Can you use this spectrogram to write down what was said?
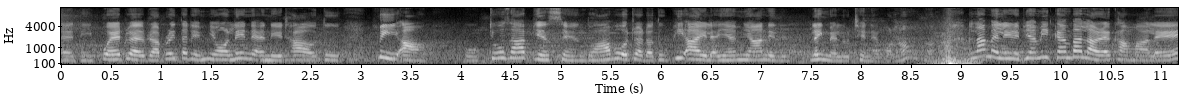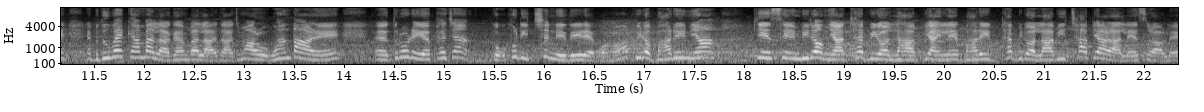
အဲဒီပွဲအတွက်ဒါပြိသက်တွေမျှော်လင့်တဲ့အနေအထားကိုသူမှီအောင်ဟိုစ조사ပြင်ဆင်သွားဖို့အတွက်တော့သူ PR ကြီးလည်းအများများနေသူလိမ့်မယ်လို့ထင်တယ်ပေါ့နော်ဟုတ် အလှမယ်လေးတွေပြန်ပြီးကမ်းပတ်လာတဲ့အခါမှာလည်းအဲဘယ်သူပဲကမ်းပတ်လာကမ်းပတ်လာဒါကျမတို့ဝမ်းသာတယ်အဲသူတို့တွေရဲ့ဖက်ချန့်ကိုအခုထိချစ်နေသေးတယ်ပေါ့နော်ပြီးတော့ဘာတွေများပြင်ဆင်ပြီးတော့များထပ်ပြီးတော့လာပြိုင်လဲဘာတွေထပ်ပြီးတော့လာပြီးချပြတာလဲဆိုတော့လေ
